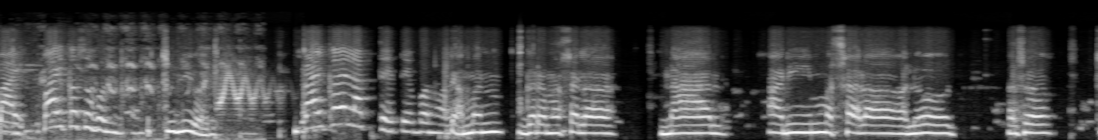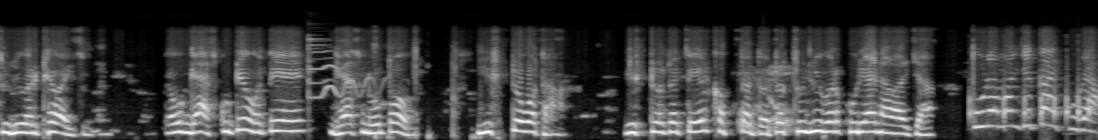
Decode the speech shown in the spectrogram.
पाय. पाय कसं बनवतं चुलीवर काय काय लागते ते बनवायला? त्यामन गरम मसाला नाल आणि मसाला हळद असं चुलीवर ठेवायचं. तर गॅस कुठे होते? गॅस नव्हतं. इष्ट होता. इष्टचं तेल खपतात तर चुलीवर कुऱ्या नावायच्या. कुऱ्या म्हणजे काय कुऱ्या?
